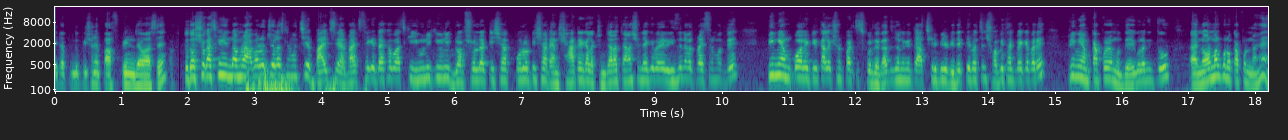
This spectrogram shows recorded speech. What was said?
এটা কিন্তু পিছনে পাফ প্রিন্ট দেওয়া আছে। তো দর্শক, আজকে কিন্তু আমরা আবারও চলে আসলাম হচ্ছে বাইকস এর বাইকস থেকে দেখাবো আজকে unique unique drop shoulder T shirt polo T shirt and শার্টের কালেকশন যারা চান আসলে একেবারে রিজনেবল প্রাইসের মধ্যে প্রিমিয়াম কোয়ালিটির কালেকশন পারচেস করতে তাদের জন্য কিন্তু আজকের ভিডিওটি দেখতে পাচ্ছেন, সবই থাকবে একেবারে প্রিমিয়াম কাপড়ের মধ্যে। এগুলো কিন্তু নর্মাল কোনো কাপড় না হ্যাঁ?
